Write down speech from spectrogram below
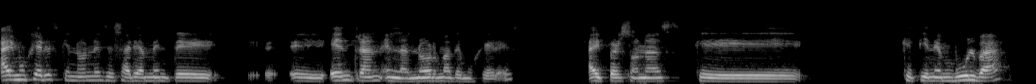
hay mujeres que no necesariamente eh, entran en la norma de mujeres. Hay personas que, que tienen vulva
